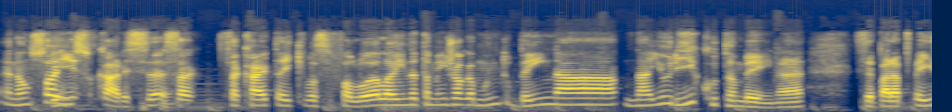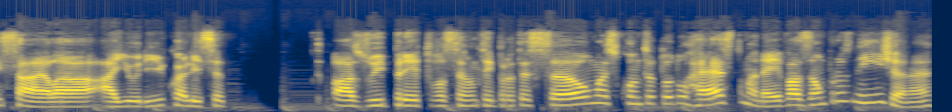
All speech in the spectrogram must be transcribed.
É, não só isso, cara. Essa, essa, essa, carta aí que você falou, ela ainda também joga muito bem na, na Yuriko também, né? Você para pensar, ela, a Yuriko ali, você, azul e preto você não tem proteção, mas contra todo o resto, mano, é evasão pros ninja, né?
